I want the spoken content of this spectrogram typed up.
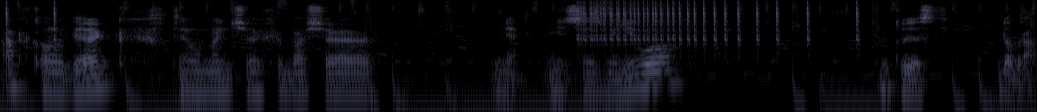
Aczkolwiek w tym momencie chyba się... Nie, nic nie zmieniło. Tu jest... Dobra,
